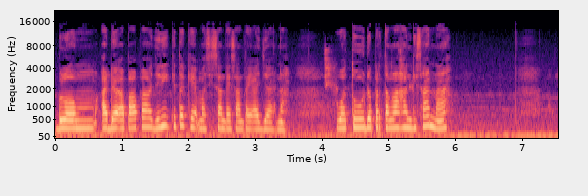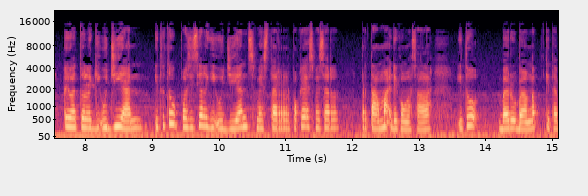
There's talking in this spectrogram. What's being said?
belum ada apa-apa. Jadi kita kayak masih santai-santai aja. Nah, waktu udah pertengahan di sana eh waktu lagi ujian, itu tuh posisinya lagi ujian semester pokoknya semester pertama deh kalau nggak salah. Itu baru banget kita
